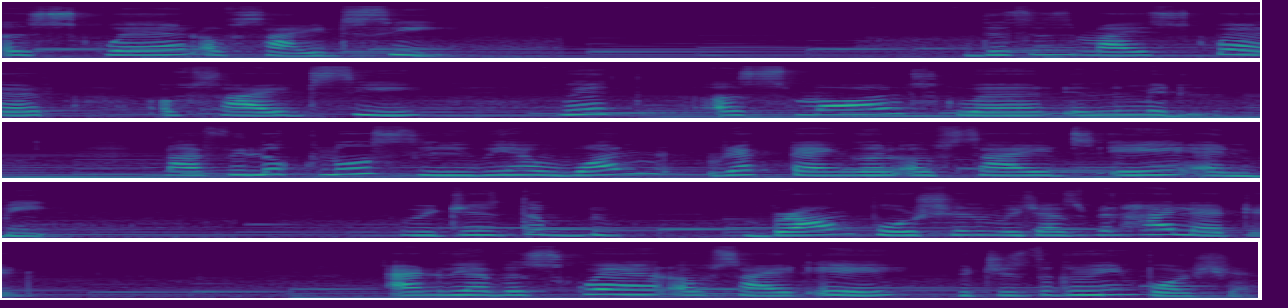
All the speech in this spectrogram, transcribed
a square of side C. This is my square of side C with a small square in the middle. Now if you look closely, we have one rectangle of sides A and B, which is the brown portion which has been highlighted. And we have a square of side A, which is the green portion.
